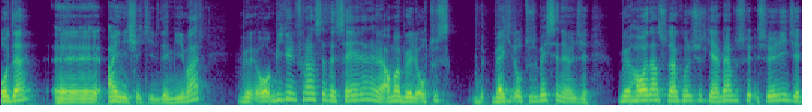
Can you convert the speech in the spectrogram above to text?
O da e, aynı şekilde mimar o bir gün Fransa'da seneler evvel ama böyle 30 belki de 35 sene önce böyle havadan sudan konuşurken ben bu söyleyince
